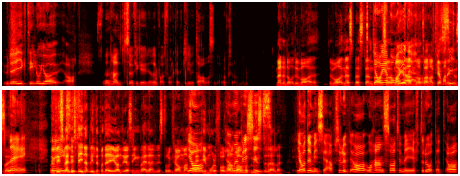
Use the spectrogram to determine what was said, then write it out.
hur det gick till och jag ja, sen, hade, sen fick jag ju reda på att folk hade klivit av och sådär också. Men... Men ändå, du var, du var näst bäst ändå. Ja, jag var ju där Något då, annat kan man inte säga. Nej. Men Nej, det finns väldigt så... fina bilder på dig och Andreas Ingberg där när ni står och kramas ja, i, i målfållan. Ja, minns du det eller? Ja, det minns jag absolut. Ja, och han sa till mig efteråt att ja,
